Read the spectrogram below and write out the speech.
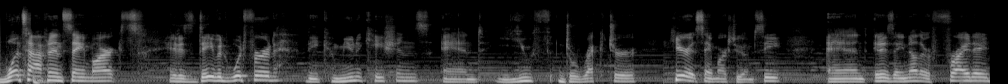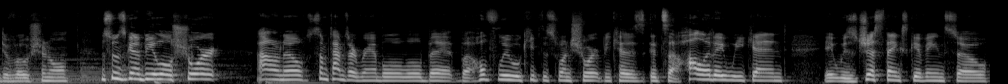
What's happening, St. Mark's? It is David Woodford, the Communications and Youth Director here at St. Mark's UMC, and it is another Friday devotional. This one's going to be a little short. I don't know, sometimes I ramble a little bit, but hopefully we'll keep this one short because it's a holiday weekend. It was just Thanksgiving, so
